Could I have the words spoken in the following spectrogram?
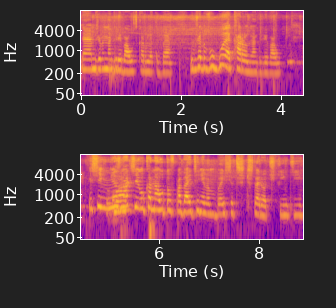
em, żebym nagrywał z Karolekub lub żeby w ogóle Karol nagrywał. Jeśli nie znacie jego kanału, to wpadajcie, nie wiem, obejście 3-4 odcinki.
